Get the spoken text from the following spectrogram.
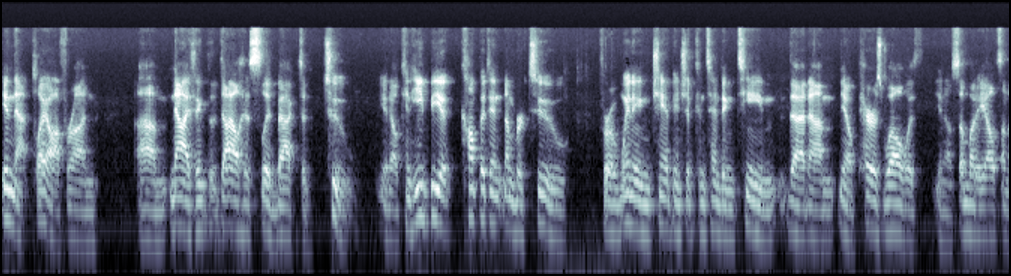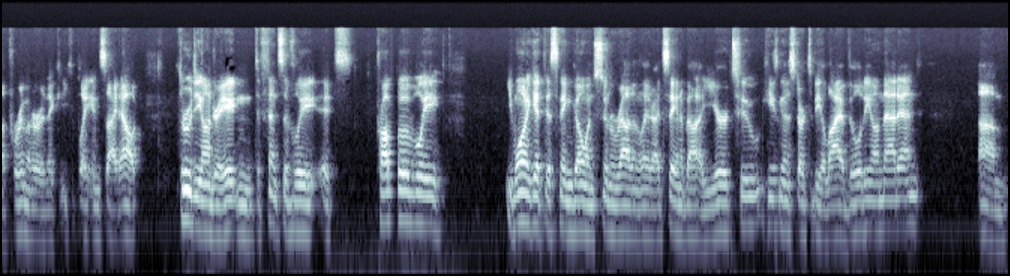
in that playoff run. Um, now I think the dial has slid back to two. You know, can he be a competent number two for a winning championship contending team that um, you know pairs well with you know somebody else on the perimeter and they can, you can play inside out through DeAndre Ayton defensively? It's probably you want to get this thing going sooner rather than later. I'd say in about a year or two, he's going to start to be a liability on that end. Um,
